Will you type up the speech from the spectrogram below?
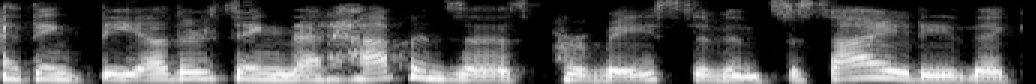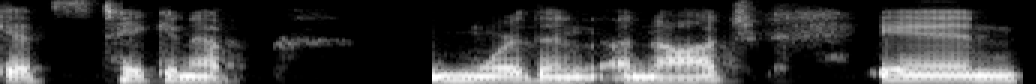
i think the other thing that happens as pervasive in society that gets taken up more than a notch in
